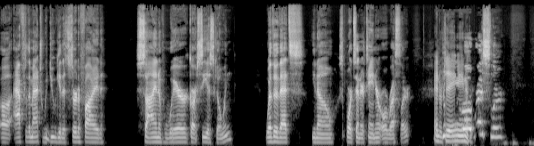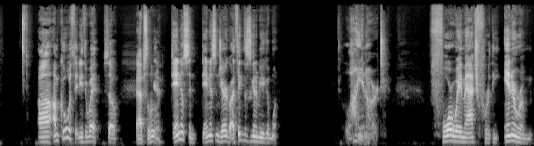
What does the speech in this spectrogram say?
uh, after the match we do get a certified sign of where Garcia's going, whether that's you know sports entertainer or wrestler. Entertain. You're wrestler. Uh, I'm cool with it either way. So Absolutely. Danielson, Danielson, Jericho. I think this is going to be a good one. Lionheart, four way match for the interim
